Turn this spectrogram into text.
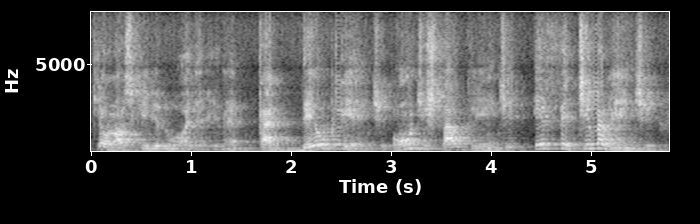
que é o nosso querido olha ali, né? Cadê o cliente? Onde está o cliente efetivamente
